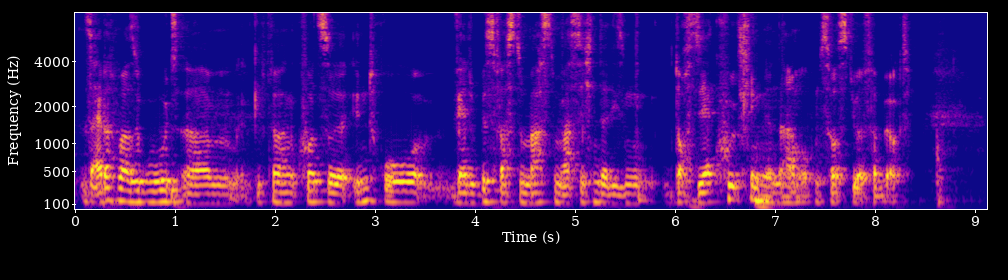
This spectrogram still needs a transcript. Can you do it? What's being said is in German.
Sei doch mal so gut, ähm, gib noch eine kurze Intro, wer du bist, was du machst und was sich hinter diesem doch sehr cool klingenden Namen Open Source Steward verbirgt.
